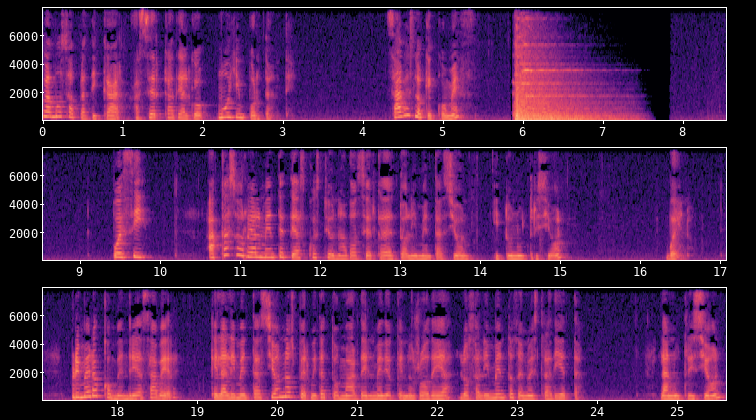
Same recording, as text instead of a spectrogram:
vamos a platicar acerca de algo muy importante. ¿Sabes lo que comes? Pues sí. ¿Acaso realmente te has cuestionado acerca de tu alimentación y tu nutrición? Bueno, primero convendría saber que la alimentación nos permite tomar del medio que nos rodea los alimentos de nuestra dieta. La nutrición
